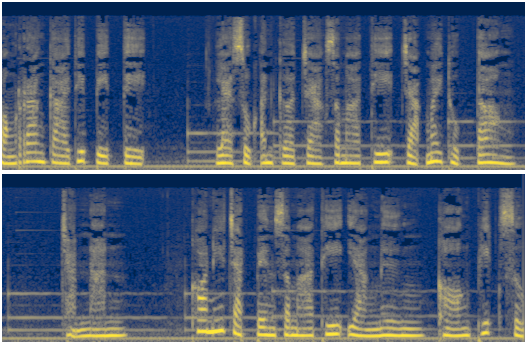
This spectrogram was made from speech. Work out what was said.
ของร่างกายที่ปีติ และสุขอันเกิดจากสมาธิจะไม่ถูกต้อง ฉันนั้น ข้อนี้จัดเป็นสมาธิอย่างหนึ่งของภิกษุ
